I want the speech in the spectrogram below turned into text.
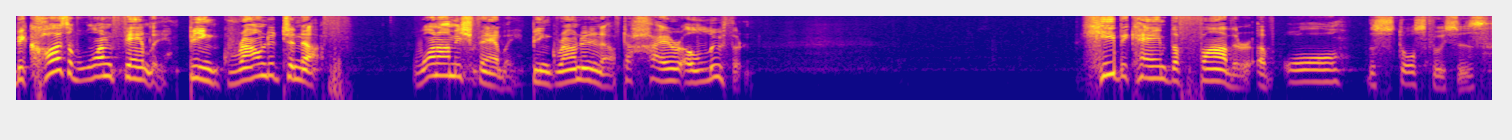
because of one family being grounded enough, one Amish family being grounded enough to hire a Lutheran, he became the father of all the Stoltzfuses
